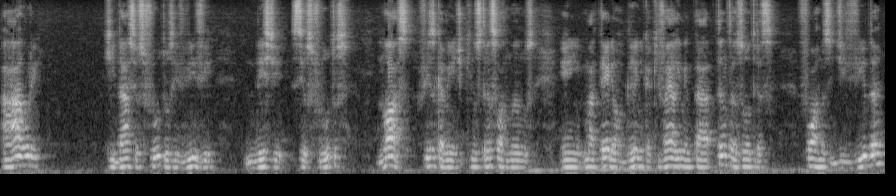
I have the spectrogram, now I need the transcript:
A árvore que dá seus frutos e vive neste seus frutos, nós, fisicamente, que nos transformamos em matéria orgânica que vai alimentar tantas outras formas de vida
